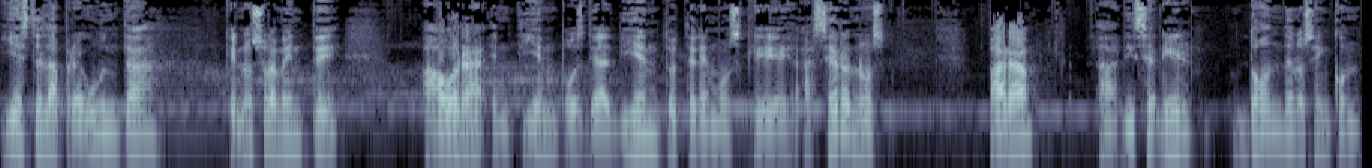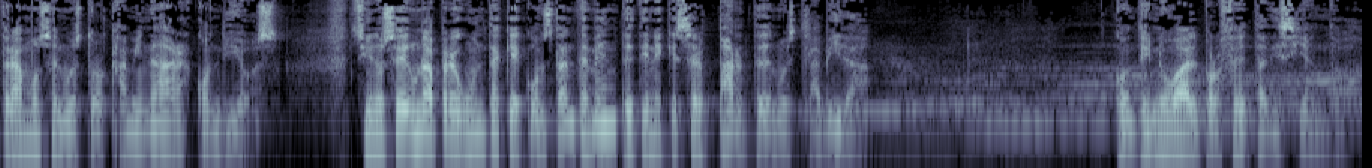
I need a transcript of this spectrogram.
Y esta es la pregunta que no solamente ahora en tiempos de Adviento tenemos que hacernos para ah, discernir dónde nos encontramos en nuestro caminar con Dios, sino ser una pregunta que constantemente tiene que ser parte de nuestra vida. Continúa el profeta diciendo,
